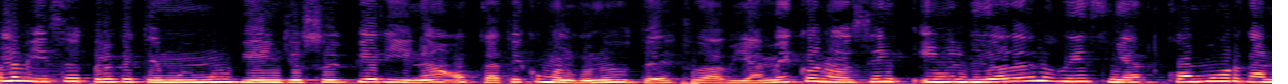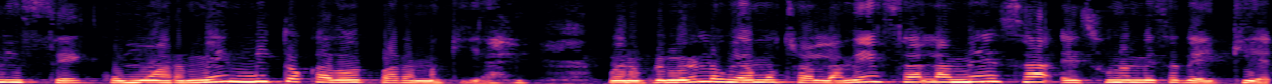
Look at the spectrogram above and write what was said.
Hola belleza, espero que estén muy muy bien. Yo soy Pierina o Katy como algunos de ustedes todavía me conocen y en el video de hoy les voy a enseñar cómo organicé, cómo armé mi tocador para maquillaje. Bueno, primero les voy a mostrar la mesa. La mesa es una mesa de Ikea.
